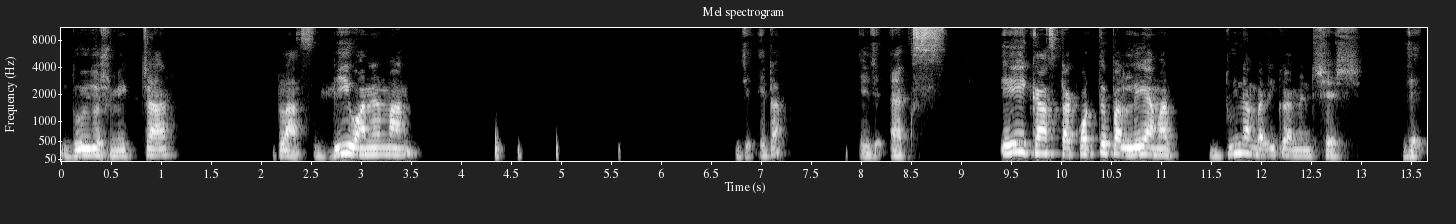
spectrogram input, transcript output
দুই দশমিক চার প্লাস বি ওয়ানের মান যে এটা, এই যে এক্স এই কাজটা করতে পারলে আমার দুই নাম্বার রিকোয়ারমেন্ট শেষ, যে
